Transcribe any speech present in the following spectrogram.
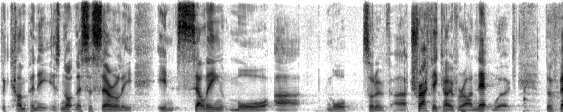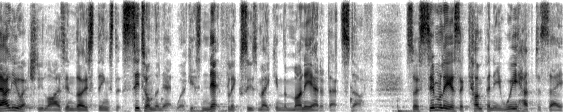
the company is not necessarily in selling more uh, more sort of uh, traffic over our network, the value actually lies in those things that sit on the network. It's Netflix who's making the money out of that stuff. So similarly, as a company, we have to say,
